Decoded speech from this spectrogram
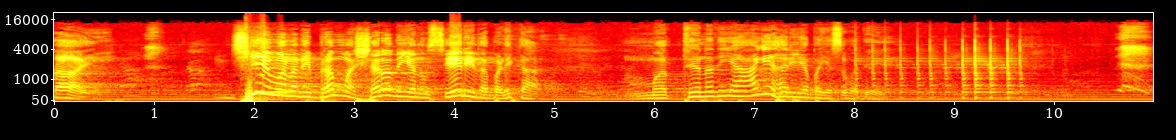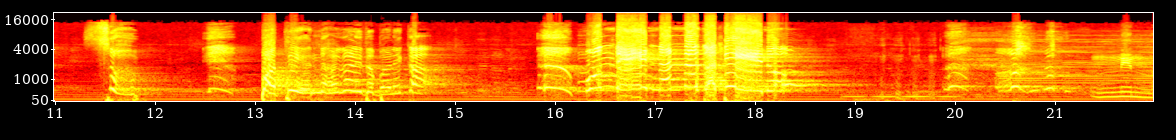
ತಾಯಿ ಜೀವನದಿ ಬ್ರಹ್ಮ ಶರದಿಯನ್ನು ಸೇರಿದ ಬಳಿಕ ಮತ್ತೆ ನದಿಯಾಗಿ ಹರಿಯ ಬಯಸುವುದೇ? ಪತಿಯನ್ನು ಅಗಳಿದ ಬಳಿಕ ಮುಂದೆ ನನ್ನ ಗತಿ ಏನು? ನಿನ್ನ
